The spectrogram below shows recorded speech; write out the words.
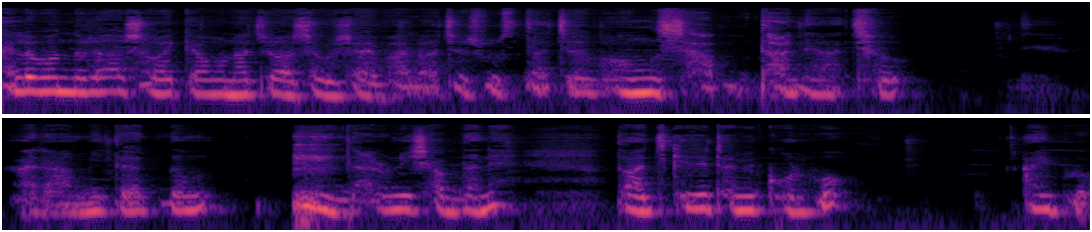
হ্যালো বন্ধুরা, সবাই কেমন আছো? আশা করি সবাই ভালো আছো, সুস্থ আছো এবং সাবধানে আছো। আর আমি তো একদম দারুণই সাবধানে। তো আজকে যেটা আমি করব, আইব্রো।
